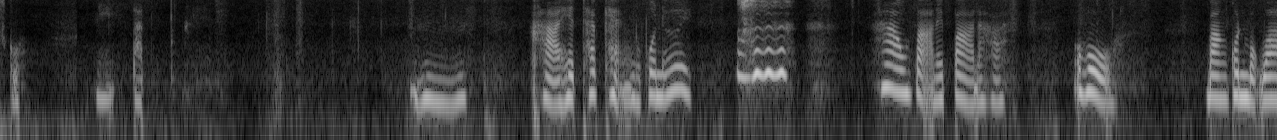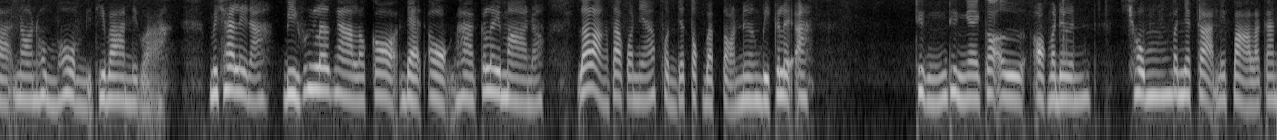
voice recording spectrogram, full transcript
สกูนี่ตัดขาเห็ดแทบแข็งทุกคนเอ้ยห้าองศาในป่านะคะ โอ้โห บางคนบอกว่านอนห่มผ้าห่มอยู่ที่บ้านดีกว่า ไม่ใช่เลยนะ บีเพิ่งเลิกงานแล้วก็แดดออกนะคะ ก็เลยมาเนาะแล้วหลังจากวันนี้ฝนจะตกแบบต่อเนื่องบีก็เลยอะ ถึงถึงไงก็เออออกมาเดินชมบรรยากาศในป่าละกัน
